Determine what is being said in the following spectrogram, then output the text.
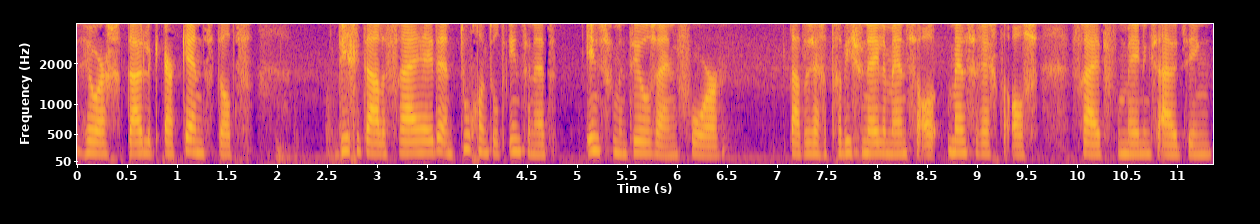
heel erg duidelijk erkend dat digitale vrijheden en toegang tot internet instrumenteel zijn voor, laten we zeggen, traditionele mensenrechten als vrijheid van meningsuiting,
